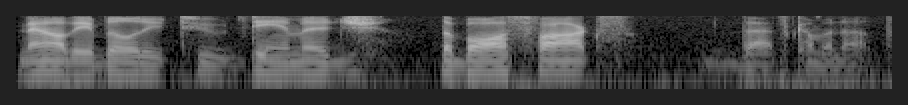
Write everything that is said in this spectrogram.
now the ability to damage the boss fox, that's coming up.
